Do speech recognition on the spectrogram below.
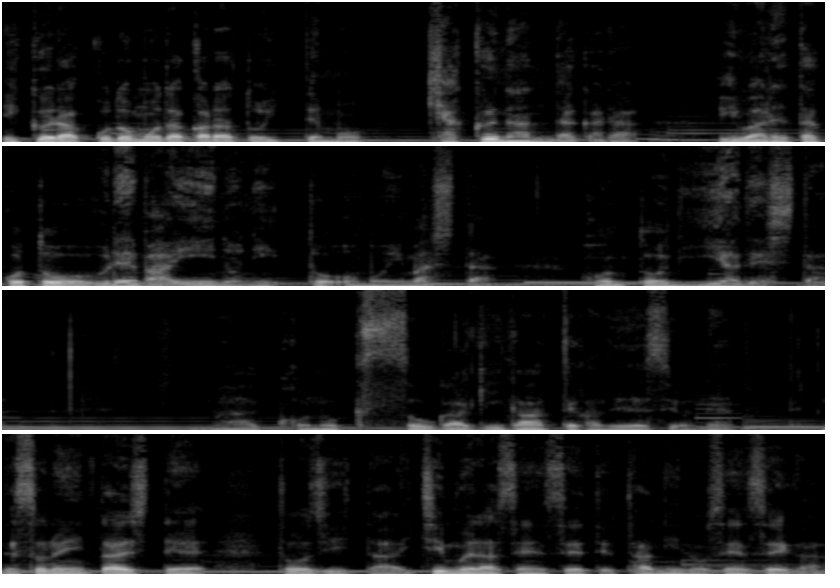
いくら子供だからといっても客なんだから言われたことを売ればいいのにと思いました。本当に嫌でした。まあこのクソガキがって感じですよね。でそれに対して当時いた市村先生という担任の先生が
